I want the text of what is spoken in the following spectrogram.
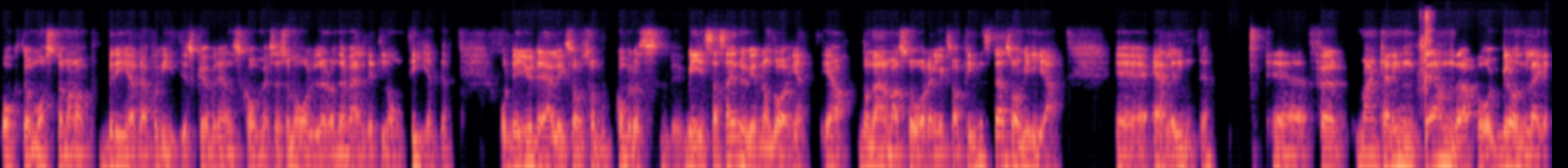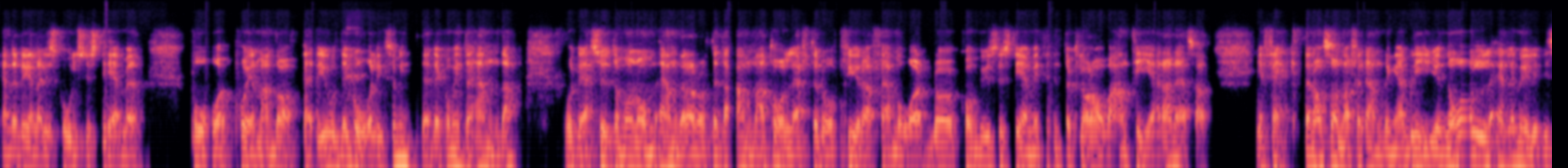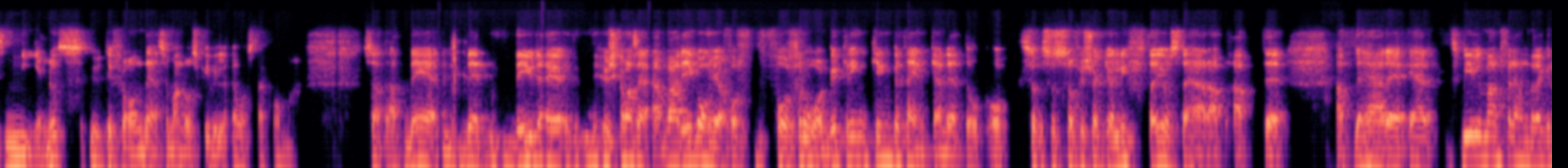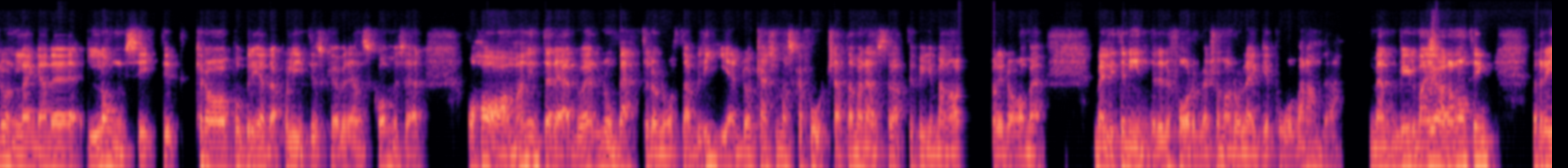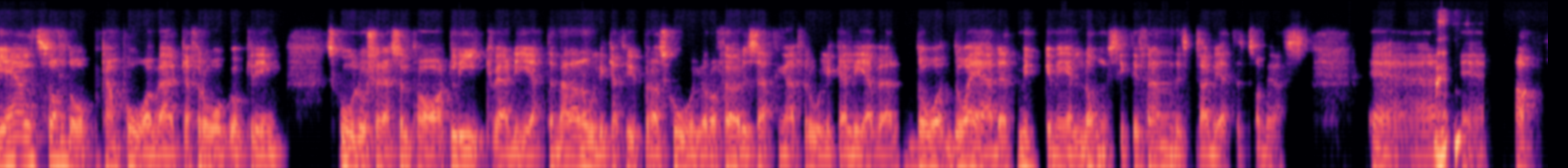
och då måste man ha breda politiska överenskommelser som håller under väldigt lång tid. Och det är ju det liksom som kommer att visa sig nu inom då ett, ja, de närmaste åren. Liksom, finns det en sån vilja eh, eller inte? Eh, för man kan inte ändra på grundläggande delar i skolsystemet på, på en mandatperiod. Det går liksom inte. Det kommer inte hända. Och dessutom om någon ändrar åt ett annat håll efter då fyra, fem år, då kommer ju systemet inte att klara av att hantera det. Så att effekten av sådana förändringar blir ju noll eller möjligtvis minus utifrån det som man då skulle vilja åstadkomma. Så att, att det, det, det, är ju det, hur ska man säga, varje gång jag får, får frågor kring, kring betänkandet och, och så, så, så, försöker jag lyfta just det här att, att, eh, att det här är, är, vill man förändra grundläggande långsiktigt, krav på breda politiska överenskommelser och har man inte det, då är det nog bättre att låta bli. Då kanske man ska fortsätta med den strategi man har idag med, med lite mindre reformer som man då lägger på varandra. Men vill man göra någonting rejält som då kan påverka frågor kring skolors resultat, likvärdigheten mellan olika typer av skolor och förutsättningar för olika elever, då, då är det ett mycket mer långsiktigt förändringsarbete som behövs. Eh, eh, ja.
